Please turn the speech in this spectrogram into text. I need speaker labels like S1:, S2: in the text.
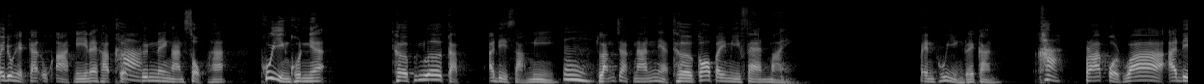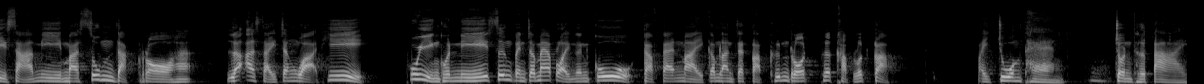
S1: ไปดูเหตุการณ์อุกอาจนี้นะครับ
S2: ค่ะ
S1: เกิดขึ้นในงานศพฮะผู้หญิงคนเนี้ยเธอเพิ่งเลิกกับอดีตสามี
S2: อืม
S1: หลังจากนั้นเนี่ยเธอก็ไปมีแฟนใหม่ เป็นผู้หญิงด้วยกัน
S2: ค่ะ
S1: ปรากฏว่าอดีตสามีมาซุ่มดักรอฮะแล้วอาศัยจังหวะที่ผู้หญิงคนนี้ซึ่งเป็นเจ้าแม่ปล่อยเงินกู้กับแฟนใหม่กำลังจะกลับขึ้นรถ เพื่อขับรถกลับ ไปจ้วงแทง จนเธอตาย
